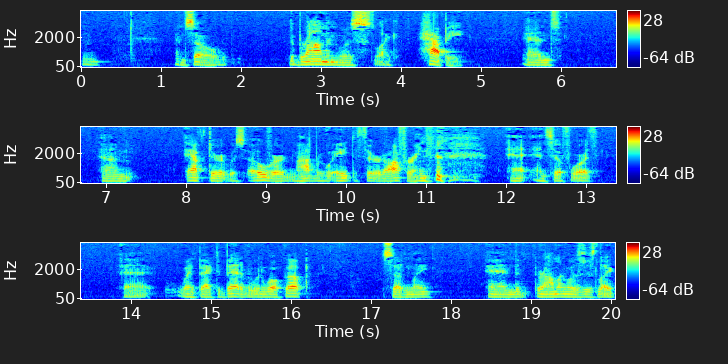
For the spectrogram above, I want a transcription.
Hmm. And so the Brahmin was like happy. And um, after it was over, Mahaprabhu ate the third offering and, and, so forth, uh, went back to bed. Everyone woke up suddenly. And the Brahmin was just like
